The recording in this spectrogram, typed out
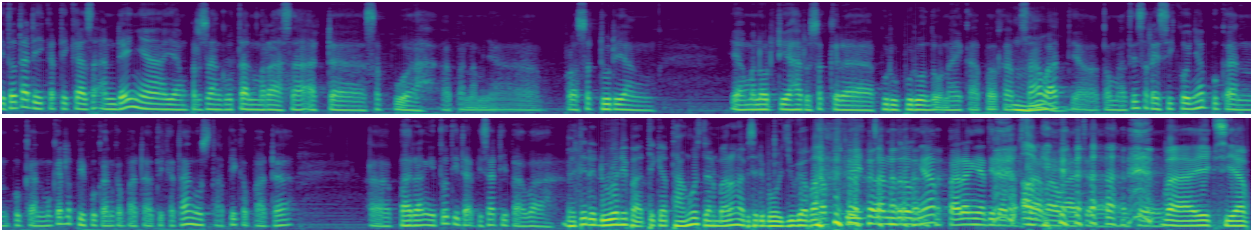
itu tadi ketika seandainya yang bersangkutan merasa ada sebuah apa namanya prosedur yang yang menurut dia harus segera buru-buru untuk naik kapal ke pesawat ya otomatis resikonya bukan bukan mungkin lebih bukan kepada tiket hangus tapi kepada eh, barang itu tidak bisa dibawa Berarti ada dua nih Pak, tiket hangus dan barang nggak bisa dibawa juga Pak. lebih cenderungnya barang yang tidak bisa Oke. bawa aja Betul. Baik, siap.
